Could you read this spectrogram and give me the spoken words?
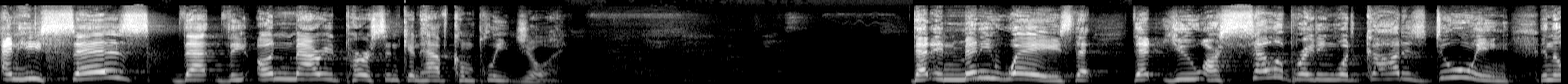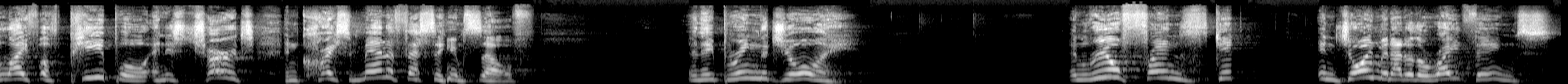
And he says that the unmarried person can have complete joy. That in many ways that, that you are celebrating what God is doing in the life of people and his church and Christ manifesting himself and they bring the joy. And real friends get enjoyment out of the right things.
